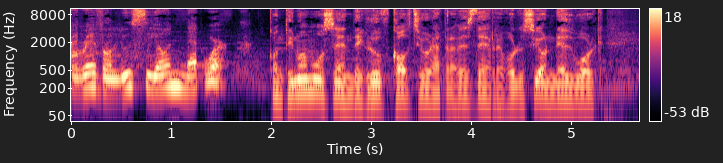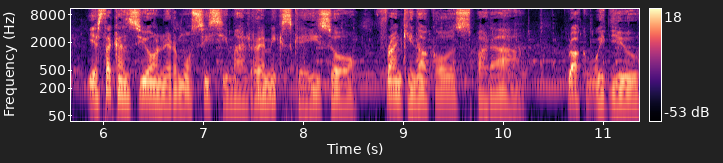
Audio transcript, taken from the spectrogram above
Revolution Network. Continuamos en The Groove Culture a través de Revolución Network y esta canción hermosísima, el remix que hizo Frankie Knuckles para Rock With You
